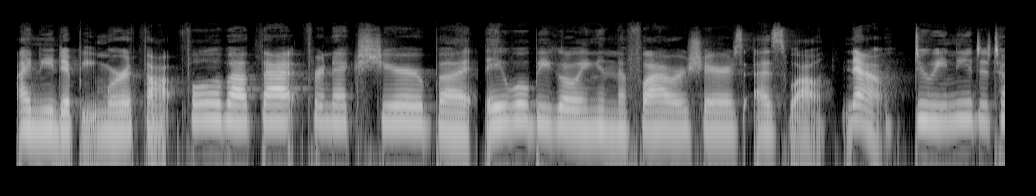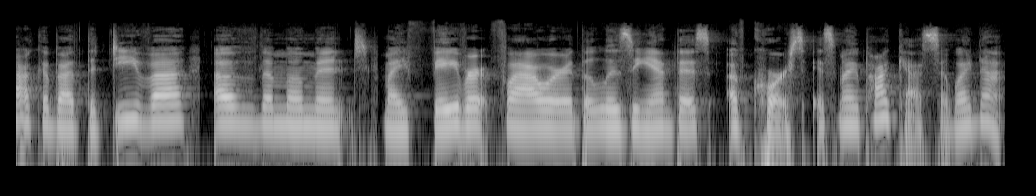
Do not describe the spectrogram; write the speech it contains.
I need to be more more thoughtful about that for next year, but they will be going in the flower shares as well. Now, do we need to talk about the diva of the moment? My favorite flower, the Lisianthus? Of course, it's my podcast, so why not?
